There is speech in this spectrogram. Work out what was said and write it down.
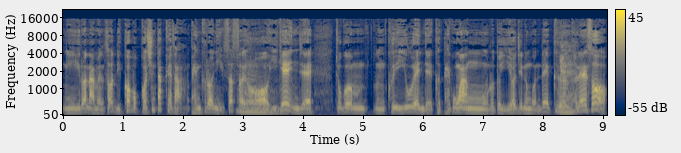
일어나면서 니커보커 신탁회사 뱅크런이 있었어요. 음. 이게 이제 조금 음, 그 이후에 이제 그 대공황으로도 이어지는 건데 그 예. 그래서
